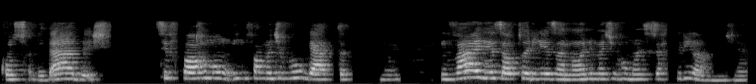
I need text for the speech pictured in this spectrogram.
consolidadas se formam em forma de vulgata, né? Várias autorias anônimas de romances arturianos, né?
